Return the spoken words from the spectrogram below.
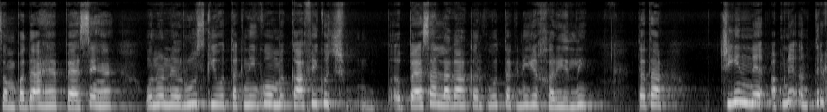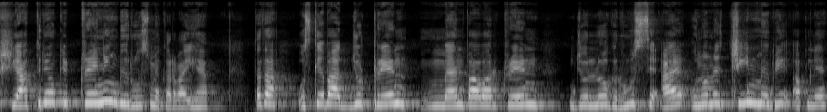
संपदा है, पैसे हैं, उन्होंने रूस की वो तकनीकों में काफ़ी कुछ पैसा लगा करके वो तकनीकें खरीद ली। तथा चीन ने अपने अंतरिक्ष यात्रियों की ट्रेनिंग भी रूस में करवाई है। तथा उसके बाद जो ट्रेन मैन पावर ट्रेन जो लोग रूस से आए, उन्होंने चीन में भी अपने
